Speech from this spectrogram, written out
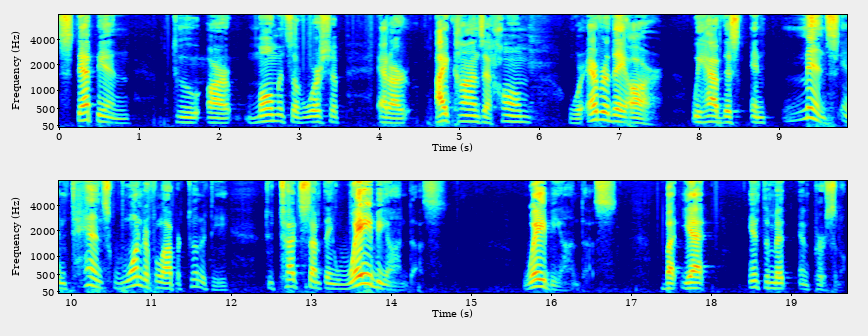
step in to our moments of worship at our icons at home, wherever they are, we have this immense, intense, wonderful opportunity to touch something way beyond us, way beyond us, but yet intimate and personal.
